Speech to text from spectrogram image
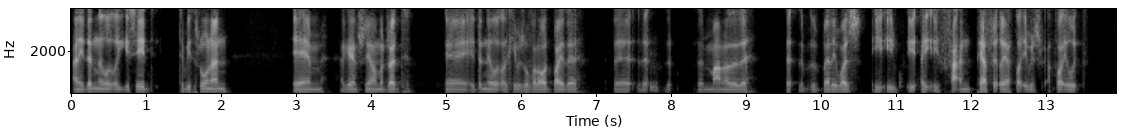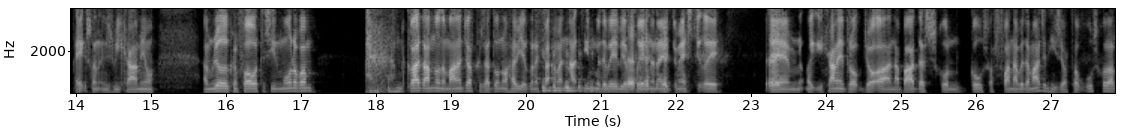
and he didn't look like you said to be thrown in um, against Real Madrid. Uh, it didn't look like he was overawed by the the the, the, the manner of the, the, the, where he was. He, he he he fit in perfectly. I thought he was. I thought he looked excellent in his wee cameo. I'm really looking forward to seeing more of him. I'm glad I'm not the manager because I don't know how you're going to fit him in that team with the way we're playing now domestically. Um, like you can't drop Jota and Abada's scoring goals for fun. I would imagine he's your top goal scorer.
